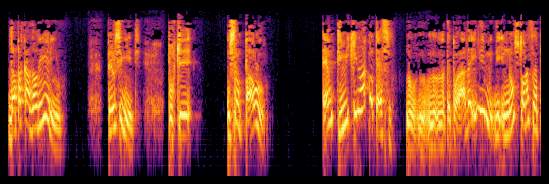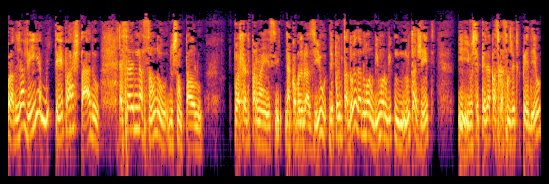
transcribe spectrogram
dá para casar o dinheirinho. Pelo seguinte, porque o São Paulo é um time que não acontece no, no, na temporada e de, de, não se torna essa temporada. Já vem há muito tempo arrastado. Essa eliminação do, do São Paulo pro Atlético Paranaense na Copa do Brasil, depois de botar 2 no Morumbi, Morumbi com muita gente, e, e você perde a classificação do jeito que perdeu,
